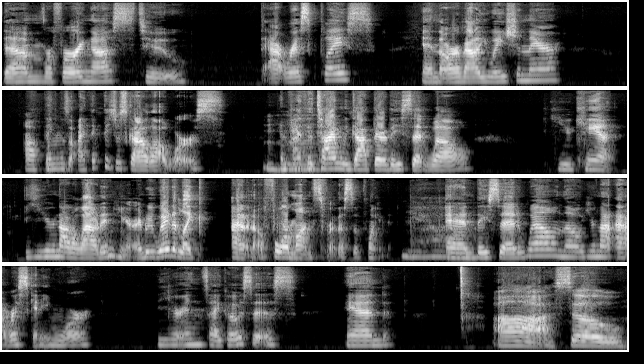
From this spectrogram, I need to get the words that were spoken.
them referring us to the at risk place and our evaluation there, uh, things I think they just got a lot worse. Mm-hmm. And by the mm-hmm. time we got there, they said, "Well, you can't. You're not allowed in here." And we waited like I don't know four months for this appointment. Yeah. And they said, "Well, no, you're not at risk anymore. You're in psychosis." And Ah, so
